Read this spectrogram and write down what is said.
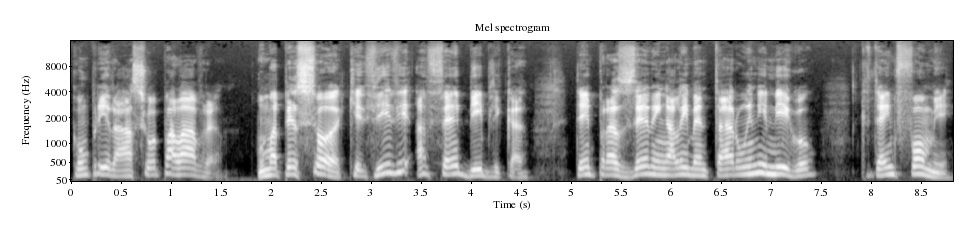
cumprirá a sua palavra. Uma pessoa que vive a fé bíblica tem prazer em alimentar o inimigo que tem fome,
